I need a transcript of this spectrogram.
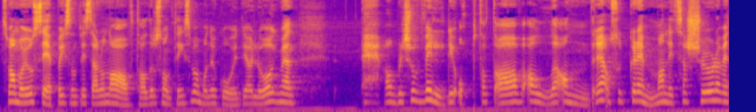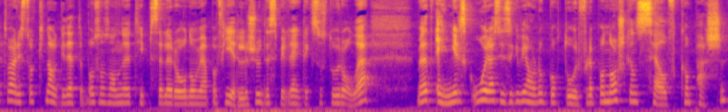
Så man må jo se på Hvis det er noen avtaler og sånne ting, så må man jo gå i dialog. Men eh, man blir så veldig opptatt av alle andre, og så glemmer man litt seg sjøl. Og vet du hva, jeg har lyst til å knagge dette på sånn, sånn tips eller råd om vi er på fire eller sju. Det spiller egentlig ikke så stor rolle. Men et engelsk ord Jeg syns ikke vi har noe godt ord for det på norsk. Sånn self-compassion.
